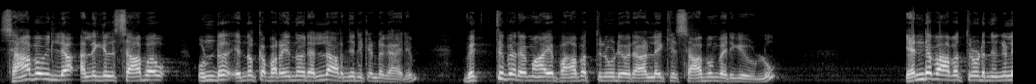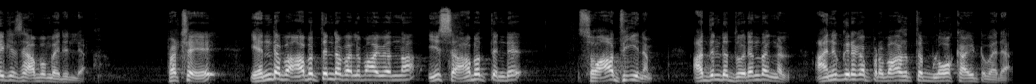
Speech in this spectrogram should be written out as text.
ശാപമില്ല അല്ലെങ്കിൽ ശാപം ഉണ്ട് എന്നൊക്കെ പറയുന്നവരെല്ലാം അറിഞ്ഞിരിക്കേണ്ട കാര്യം വ്യക്തിപരമായ പാപത്തിലൂടെ ഒരാളിലേക്ക് ശാപം വരികയുള്ളൂ. എന്റെ പാപത്തിലൂടെ നിങ്ങളിലേക്ക് ശാപം വരില്ല. പക്ഷേ എന്റെ പാപത്തിന്റെ ഫലമായി വന്ന ഈ ശാപത്തിന്റെ സ്വാധീനം അതിന്റെ ദുരന്തങ്ങൾ അനുഗ്രഹ പ്രവാഹത്തെ ബ്ലോക്കായിട്ട് വരാം.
